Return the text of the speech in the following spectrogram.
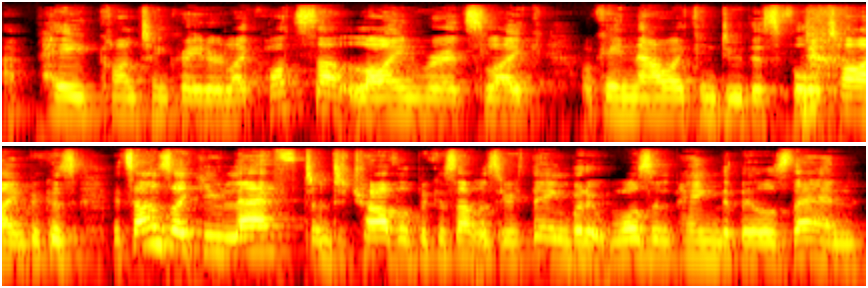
a paid content creator? Like, what's that line where it's like, okay, now I can do this full time? Because it sounds like you left and to travel because that was your thing, but it wasn't paying the bills then.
